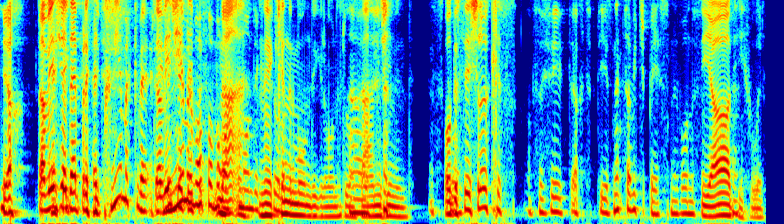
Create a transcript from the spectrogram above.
Ja, da wirst du ja Hat depressiv. sich niemand gewehrt. Da wirst du niemand, der vom Nein, Ostermundigen Nein, zu. keine Mundiger, die es hören, Ah, das-. Das Oder sie ist wirklich... Also sie akzeptiert nicht so wie die Spessner, wo es... Ja, die Hure. Du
